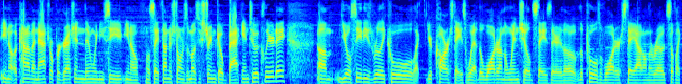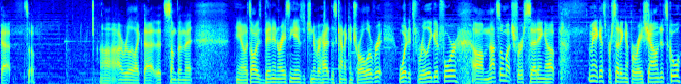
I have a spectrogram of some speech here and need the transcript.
you know, a kind of a natural progression, then when you see, you know, let's say thunderstorms the most extreme go back into a clear day, um, you'll see these really cool, like your car stays wet, the water on the windshield stays there, the the pools of water stay out on the road, stuff like that. So uh, I really like that. It's something that you know, it's always been in racing games, but you never had this kind of control over it. What it's really good for, um, not so much for setting up. I mean, I guess for setting up a race challenge, it's cool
